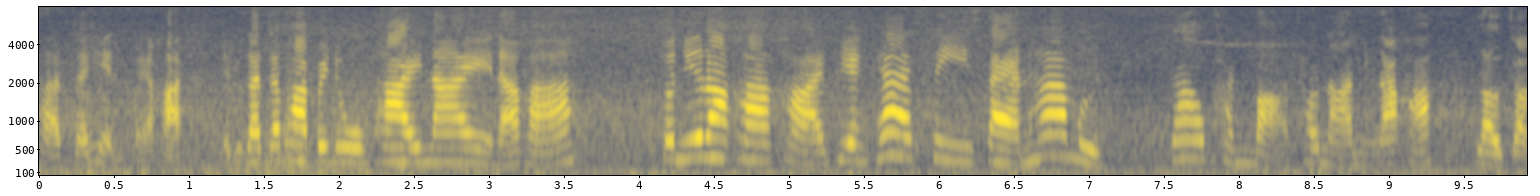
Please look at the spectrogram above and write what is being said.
ค่ะจะเห็นไหมคะเดี๋ยวพี่การจะพาไปดูภายในนะคะ ตัวนี้ราคาขายเพียงแค่ 459,000 บาทเท่านั้นนะคะ เราจะ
